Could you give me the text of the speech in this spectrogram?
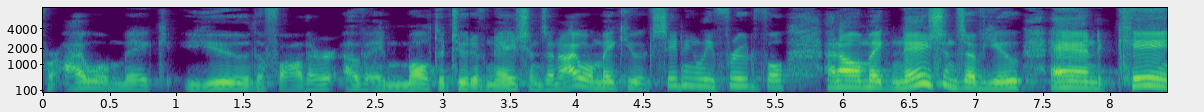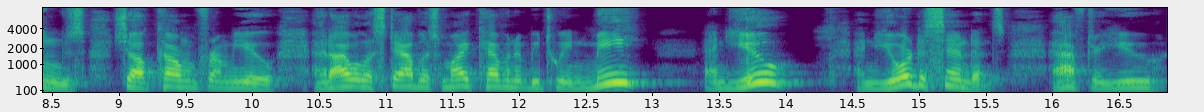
For I will make you the father of a multitude of nations, and I will make you exceedingly fruitful, and I will make nations of you, and kings shall come from you. And I will establish my covenant between me and you and your descendants after you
